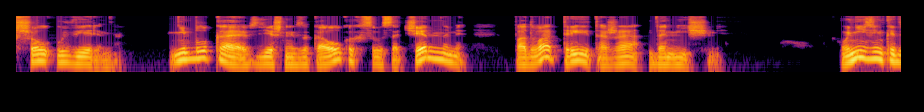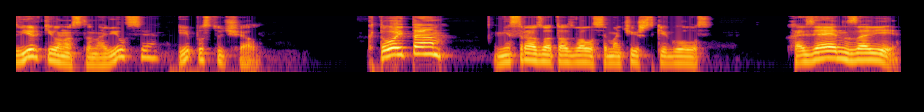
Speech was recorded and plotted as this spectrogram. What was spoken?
шел уверенно, не блукая в здешних закоулках с высоченными по два-три этажа домищами. У низенькой дверки он остановился и постучал. «Кто и там?» — не сразу отозвался мальчишеский голос. «Хозяин зови».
